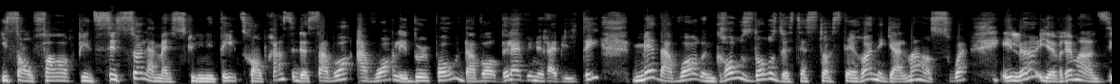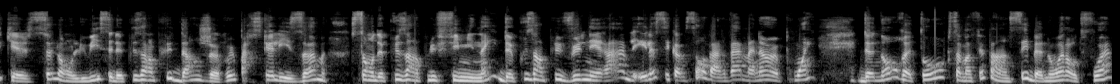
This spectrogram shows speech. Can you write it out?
ils sont forts. Puis c'est ça la masculinité tu comprends? C'est de savoir avoir les deux pôles d'avoir de la vulnérabilité mais d'avoir une grosse dose de testostérone également en soi. Et là il a vraiment dit que selon lui c'est de plus en plus dangereux parce que les hommes sont de plus en plus féminins de plus en plus vulnérables. Et là c'est comme ça on va arriver à mener un point de non-retour. Ça fait penser, Benoît, l'autre fois,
